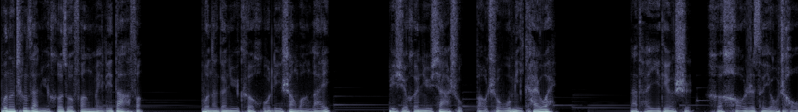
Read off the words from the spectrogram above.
不能称赞女合作方美丽大方，不能跟女客户礼尚往来。必须和女下属保持五米开外，那他一定是和好日子有仇。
